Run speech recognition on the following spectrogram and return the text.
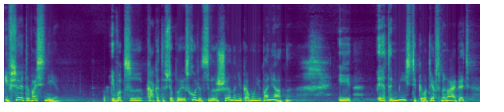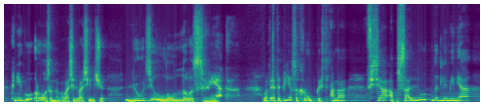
И все это во сне. И вот э, как это все происходит, совершенно никому не понятно. И эта мистика, вот я вспоминаю опять книгу Розанова Василия Васильевича «Люди лунного света». Вот эта пьеса «Хрупкость», она вся абсолютно для меня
